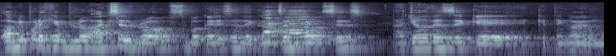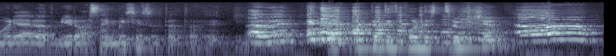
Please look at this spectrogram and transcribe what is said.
A mí, por ejemplo, Axel Rose, vocalista de Guns N'. Roses, yo desde que, que tengo memoria lo admiro, hasta mí me hice su tatuaje. A ver. Appetite for Destruction, Oh,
